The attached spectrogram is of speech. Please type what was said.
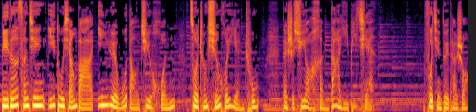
彼得曾经一度想把音乐舞蹈剧《魂》。做成巡回演出，但是需要很大一笔钱。父亲对他说：“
